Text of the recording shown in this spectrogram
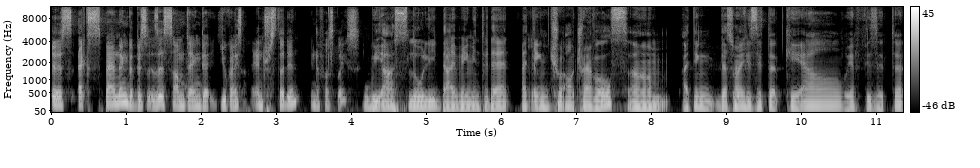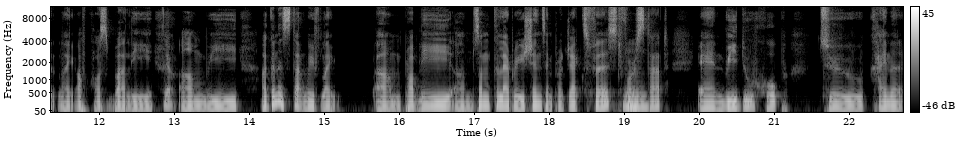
is expanding the business is this something that you guys are interested in in the first place? We are slowly diving into that. I think through our travels. Um I think that's why we visited KL. We have visited like of course Bali. Yeah. Um, we are gonna start with like um probably um some collaborations and projects first for a Mm. start, and we do hope to kind of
